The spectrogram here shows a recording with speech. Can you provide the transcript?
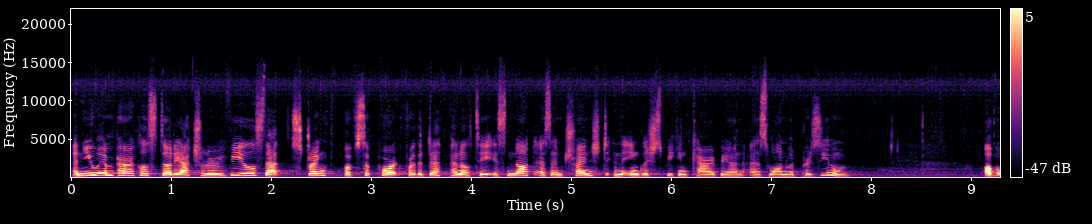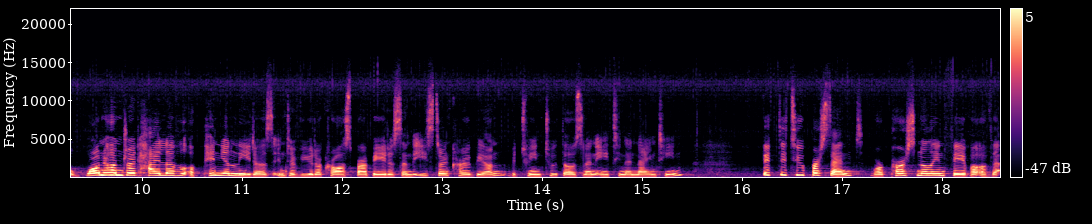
A new empirical study actually reveals that strength of support for the death penalty is not as entrenched in the English-speaking Caribbean as one would presume. Of 100 high-level opinion leaders interviewed across Barbados and the Eastern Caribbean between 2018 and 19, 52% were personally in favor of the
